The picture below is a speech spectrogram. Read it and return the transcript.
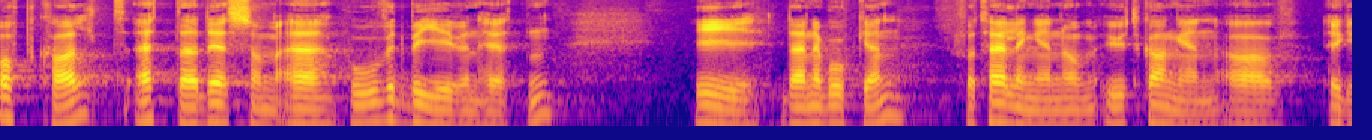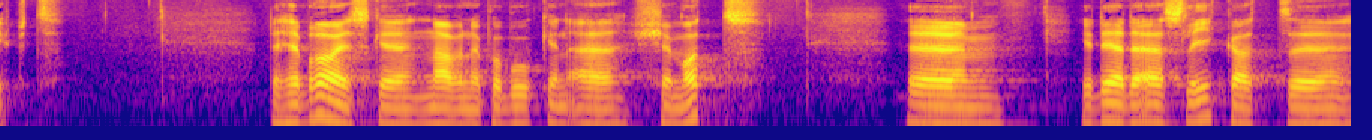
oppkalt etter det som er hovedbegivenheten i denne boken, fortellingen om utgangen av Egypt. Det hebraiske navnet på boken er Shemot. Eh, i det det er slik at uh,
